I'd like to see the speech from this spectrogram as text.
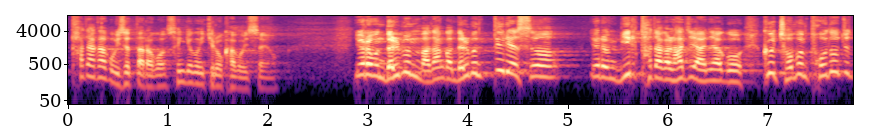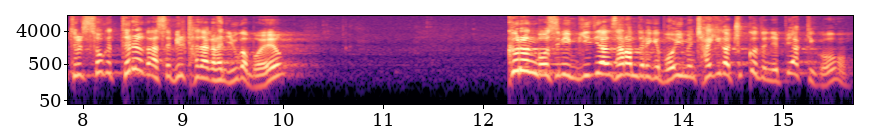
타작하고 있었다라고 성경은 기록하고 있어요. 여러분 넓은 마당과 넓은 뜰에서 여러분 밀 타작을 하지 않냐고 그 좁은 포도주 틀 속에 들어가서 밀 타작을 한 이유가 뭐예요? 그런 모습이 미디안 사람들에게 보이면 자기가 죽거든요. 빼앗기고.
